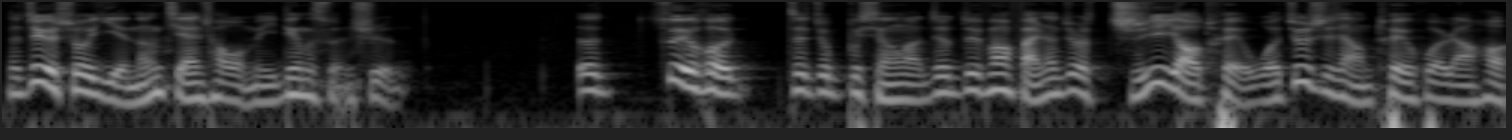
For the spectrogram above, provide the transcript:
那这个时候也能减少我们一定的损失。呃，最后这就不行了，就对方反正就是执意要退，我就是想退货，然后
